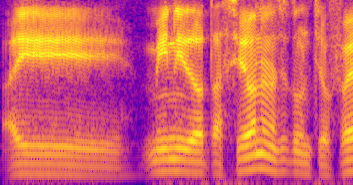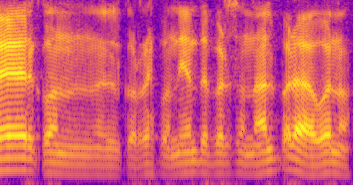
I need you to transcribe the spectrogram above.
hay mini dotaciones, necesito un chofer con el correspondiente personal para, bueno,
